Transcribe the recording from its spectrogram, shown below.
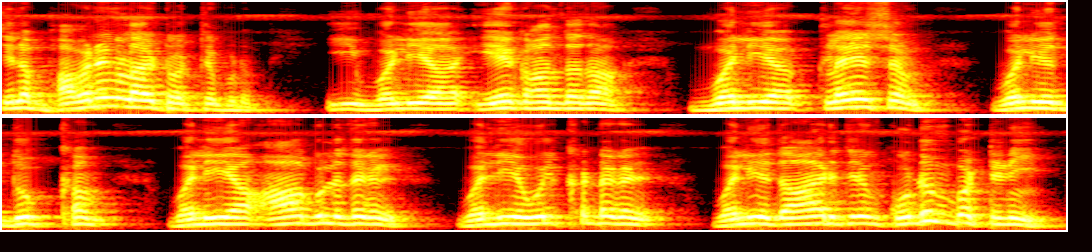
ചില ഭവനങ്ങളായിട്ട് ഒറ്റപ്പെടും. ഈ വലിയ ഏകാന്തത വലിയ ക്ലേശം വലിയ ദുഃഖം വലിയ ആകുലതകൾ വലിയ ഉത്കണ്ഠകൾ വലിയ ദാരിദ്ര്യം കൊടും പട്ടിണി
